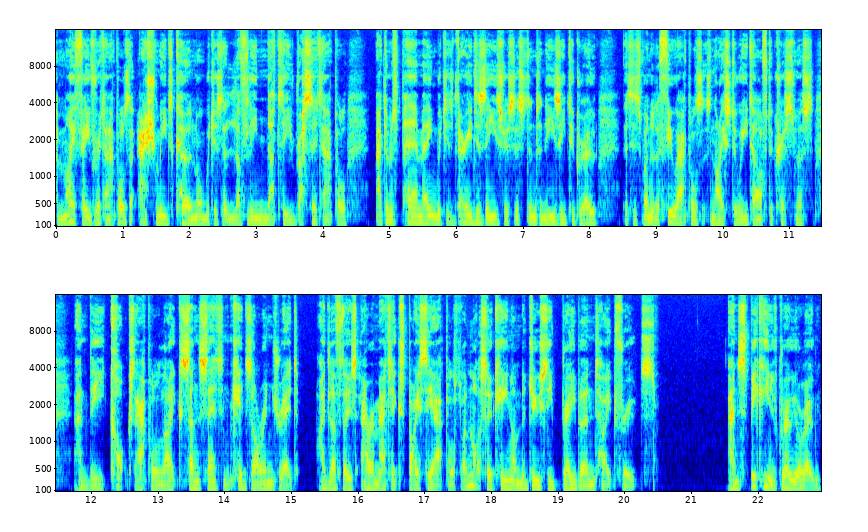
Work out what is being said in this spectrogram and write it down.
and my favourite apples are Ashmead's Kernel, which is a lovely nutty russet apple, Adam's Pearmain, which is very disease resistant and easy to grow, that is one of the few apples that's nice to eat after Christmas, and the Cox apple like Sunset and Kidd's Orange Red. I'd love those aromatic spicy apples, but I'm not so keen on the juicy Braeburn type fruits. And speaking of grow your own,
